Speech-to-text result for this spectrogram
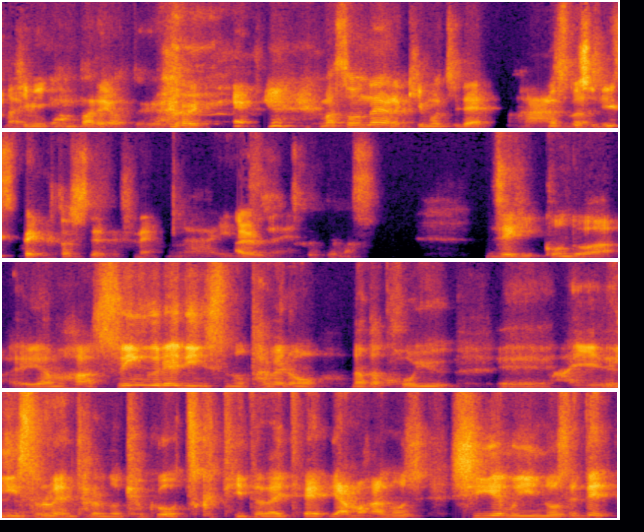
はい君頑張れよという、まあそんなような気持ちで、あまあ、少しリスペクトしてですね、あれを。作ってます。ぜひ今度はえーヤマハスイングレディースのためのなんかこういう、えーあいいインストルメンタルの曲を作っていただいて、ヤマハの CM に乗せてい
